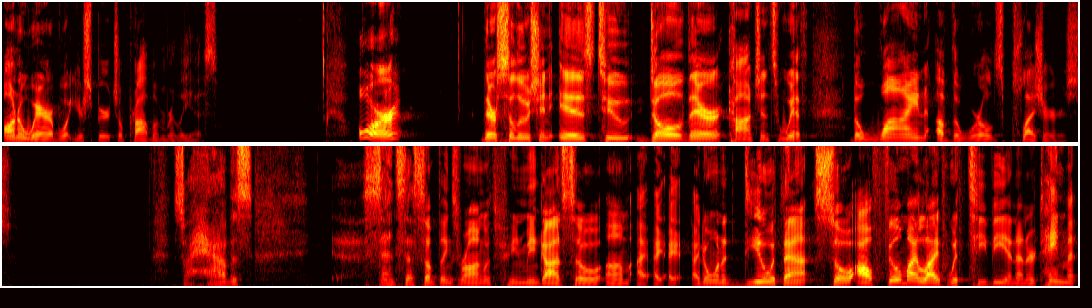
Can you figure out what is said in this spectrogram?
unaware of what your spiritual problem really is. Or their solution is to dull their conscience with the wine of the world's pleasures. So I have this sense that something's wrong between me and God, so um, I, I, I don't want to deal with that. So I'll fill my life with TV and entertainment.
